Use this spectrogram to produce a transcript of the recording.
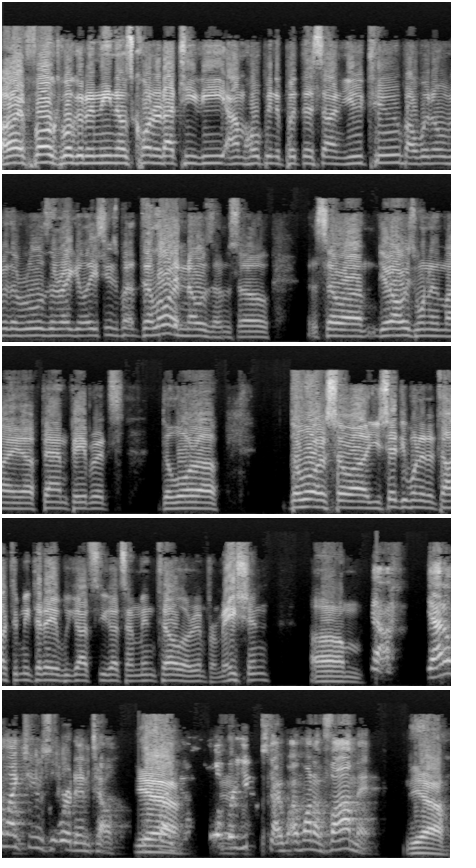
All right, folks, welcome to Nino's Corner.tv. I'm hoping to put this on YouTube. I went over the rules and regulations, but Delora knows them. So, so um, you're always one of my uh, fan favorites, Delora. Delora, so uh, you said you wanted to talk to me today. We got you got some intel or information. Um, Yeah, yeah. I don't like to use the word intel. Yeah. Like overused. I, I want to vomit. yeah,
